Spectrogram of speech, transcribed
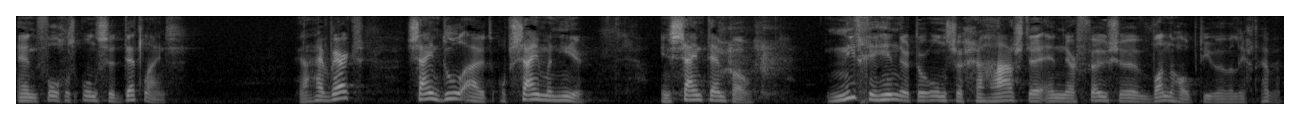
en volgens onze deadlines. Ja, hij werkt zijn doel uit op zijn manier, in zijn tempo. Niet gehinderd door onze gehaaste en nerveuze wanhoop die we wellicht hebben.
